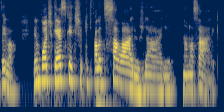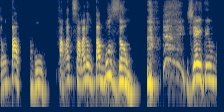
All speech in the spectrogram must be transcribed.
sei lá, tem um podcast que, que fala de salários da área, na nossa área, que é um tabu. Falar de salário é um tabuzão. Gente, tem um,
